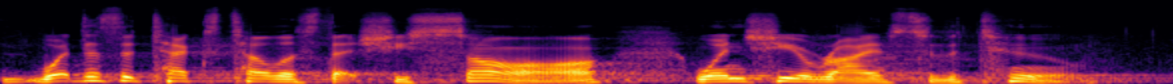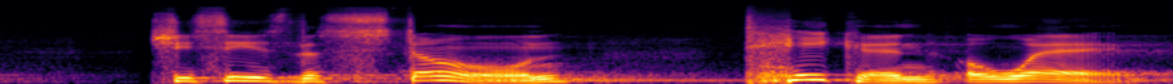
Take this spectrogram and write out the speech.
what does the text tell us that she saw when she arrives to the tomb? She sees the stone taken away.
